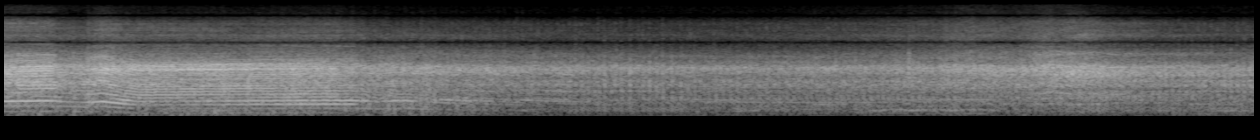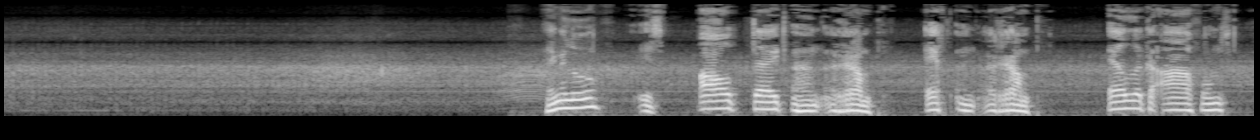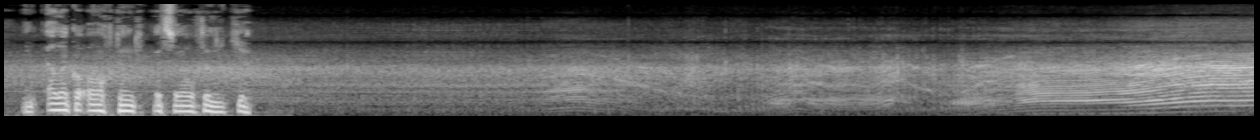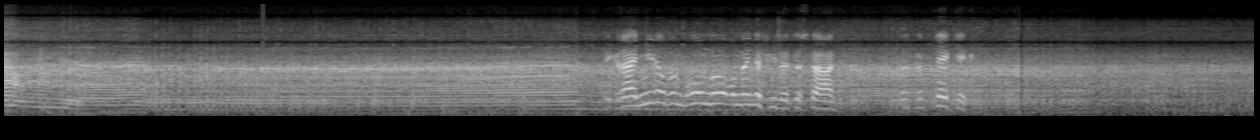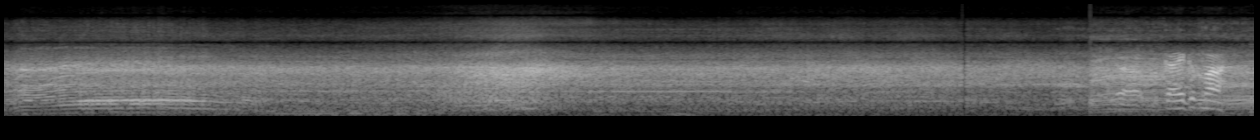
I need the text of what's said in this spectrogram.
Hengelo is altijd een ramp. Echt een ramp. Elke avond en elke ochtend hetzelfde liedje. Ik rijd niet op een brommer om in de file te staan. Dat vertik ik. Kijk het maar.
